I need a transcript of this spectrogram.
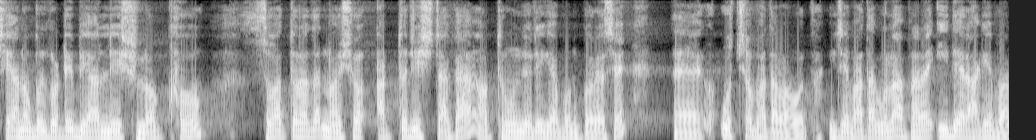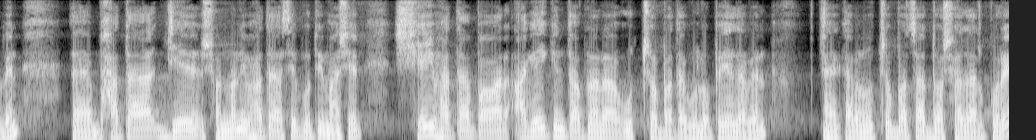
ছিয়ানব্বই কোটি বিয়াল্লিশ লক্ষ চুয়াত্তর হাজার নয়শো আটত্রিশ টাকা অর্থমঞ্জুরি জ্ঞাপন করেছে। উৎসব ভাতা বাবদ। যে ভাতাগুলো আপনারা ঈদের আগে পাবেন ভাতা যে সম্মানী ভাতা আছে প্রতি মাসের, সেই ভাতা পাওয়ার আগেই কিন্তু আপনারা উৎসব ভাতাগুলো পেয়ে যাবেন। কারণ উৎসব ভাতা দশ হাজার করে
